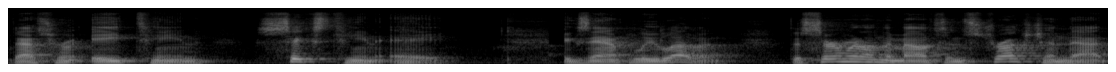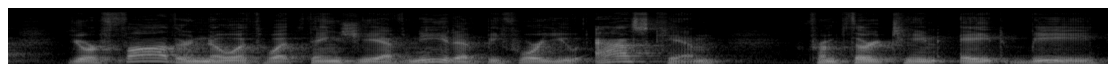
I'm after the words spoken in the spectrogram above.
That's from 18.16a. Example 11. The Sermon on the Mount's instruction that your Father knoweth what things ye have need of before you ask him, from 13.8b,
